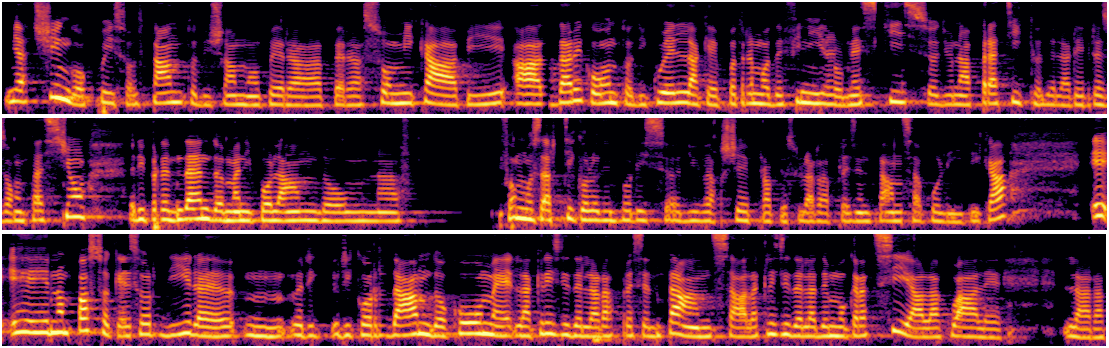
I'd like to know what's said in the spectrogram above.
Mi accingo qui soltanto, diciamo, per, per sommi capi, a dare conto di quella che potremmo definire un eschisso di una pratica della représentation, riprendendo e manipolando un famoso articolo di Maurice Duverger proprio sulla rappresentanza politica, e, e, non posso che esordire mh, ricordando come la crisi della rappresentanza, la crisi della democrazia alla quale la,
